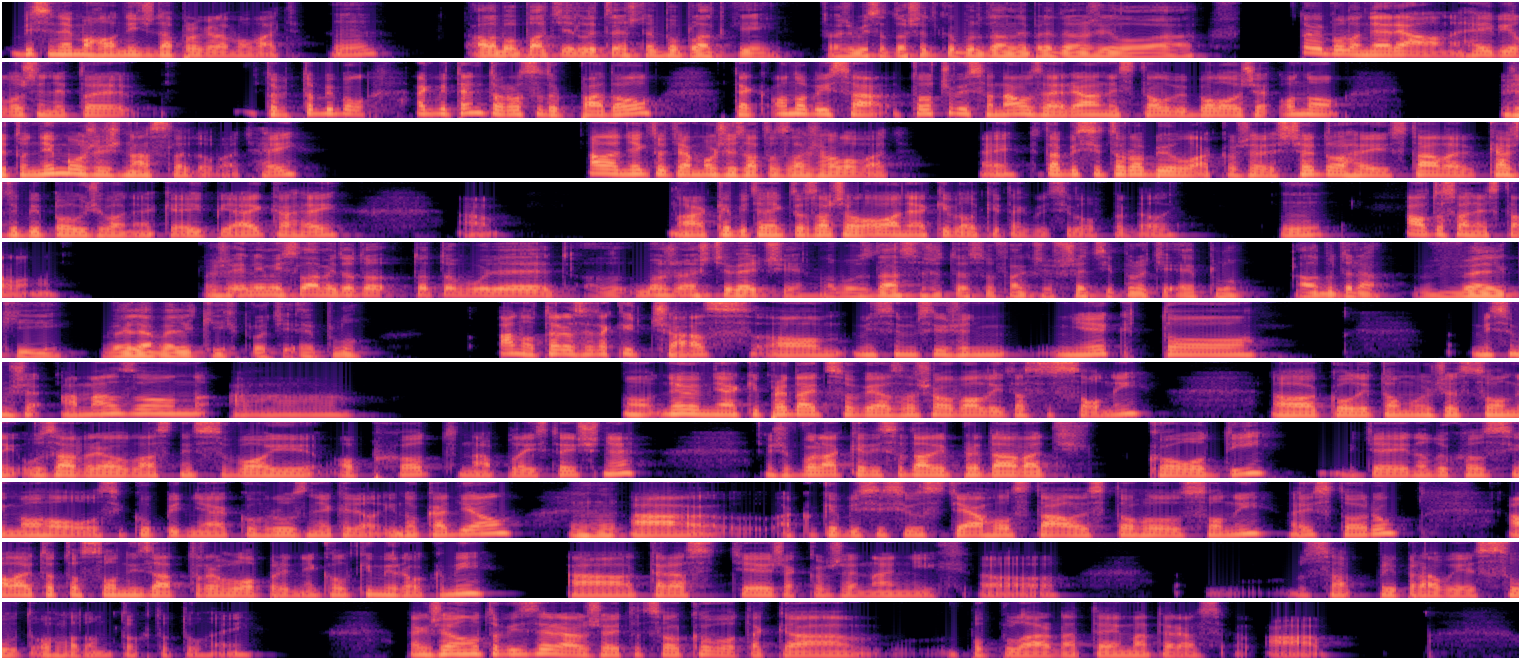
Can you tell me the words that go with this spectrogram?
by si nemohol nič naprogramovať. Hmm. Alebo platiť licenčné poplatky, takže by sa to všetko brutálne predražilo a... To by bolo nereálne, hej, vyloženie, to je to, to by bol, ak by tento rozsudok padol, tak ono by sa, to, čo by sa naozaj reálne stalo, by bolo, že ono že to nemôžeš nasledovať, hej? Ale niekto ťa môže za to zažalovať. Hej? Teda by si to robil akože shadow, hej, stále každý by používal nejaké API, hej? A, no a keby ťa niekto zažaloval nejaký veľký, tak by si bol v prdeli. Hmm. Ale to sa nestalo, no. Takže inými slovami, toto, toto bude možno ešte väčšie, lebo zdá sa, že to sú fakt, že všetci proti Apple, alebo teda veľký, veľa veľkých proti Apple. Áno, teraz je taký čas, myslím si, že niekto, myslím, že Amazon a no, neviem, nejakí predajcovia zašalovali zase Sony, kvôli tomu, že Sony uzavrel vlastne svoj obchod na PlayStation, že voľa, kedy sa dali predávať kódy, kde jednoducho si mohol si kúpiť nejakú hru z niekiaľ inokadiaľ uh-huh. a ako keby si si ju stiahol stále z toho Sony, aj storu, ale toto Sony zatrhlo pred niekoľkými rokmi a teraz tiež akože na nich uh, sa pripravuje súd ohľadom tohto tu, hej. Takže ono to vyzerá, že je to celkovo taká populárna téma teraz a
